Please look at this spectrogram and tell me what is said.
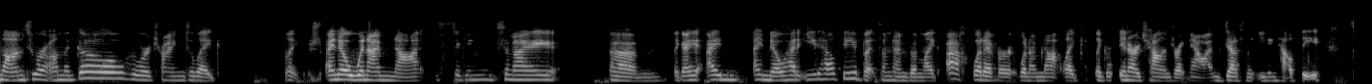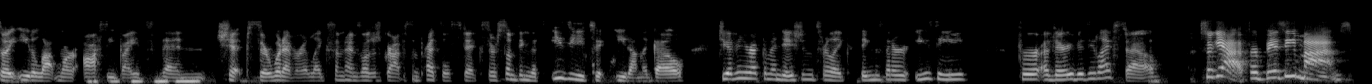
moms who are on the go, who are trying to like like I know when I'm not sticking to my um like I I I know how to eat healthy, but sometimes I'm like, ah, whatever. When I'm not like like in our challenge right now, I'm definitely eating healthy. So I eat a lot more Aussie bites than chips or whatever. Like sometimes I'll just grab some pretzel sticks or something that's easy to eat on the go. Do you have any recommendations for like things that are easy for a very busy lifestyle. So yeah, for busy moms.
